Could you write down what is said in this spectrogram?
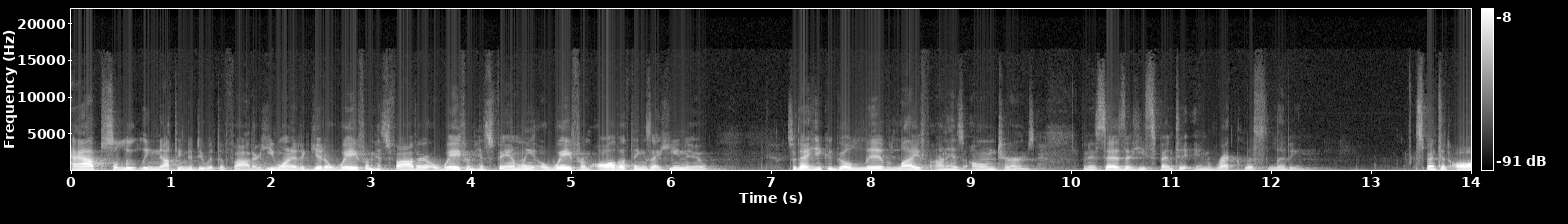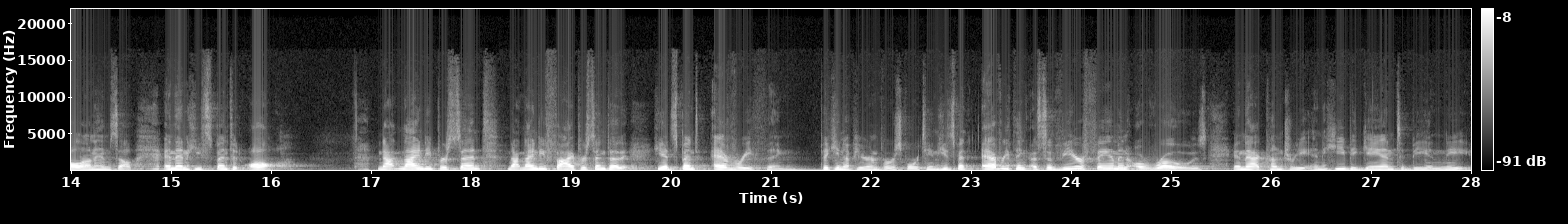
absolutely nothing to do with the Father. He wanted to get away from his Father, away from his family, away from all the things that he knew, so that he could go live life on his own terms. And it says that he spent it in reckless living. Spent it all on himself. And then he spent it all. Not 90%, not 95%, that he had spent everything. Picking up here in verse 14, he spent everything. A severe famine arose in that country, and he began to be in need.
